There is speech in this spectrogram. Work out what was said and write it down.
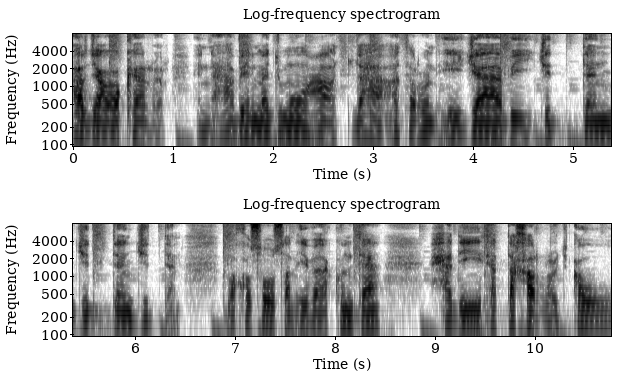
أرجع وأكرر أن هذه المجموعات لها أثر إيجابي جدا جدا جدا. وخصوصا إذا كنت حديث التخرج أو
